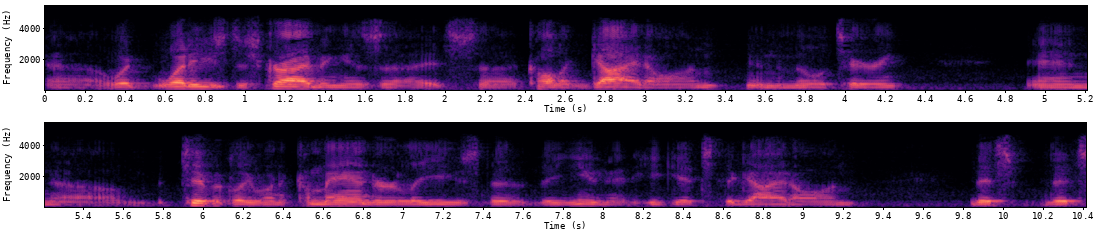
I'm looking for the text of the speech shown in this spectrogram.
uh, what what he's describing is uh, it's uh, called a guidon in the military, and um, typically, when a commander leaves the, the unit, he gets the guidon that's that's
